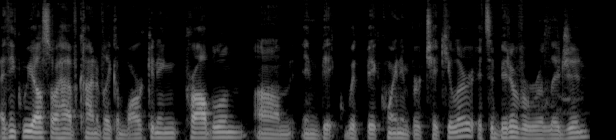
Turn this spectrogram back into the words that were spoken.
I think we also have kind of like a marketing problem um, in with Bitcoin in particular. It's a bit of a religion.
